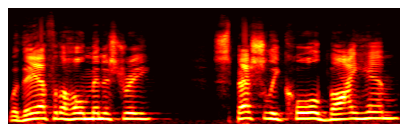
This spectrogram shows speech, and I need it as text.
were there for the whole ministry, specially called by him.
